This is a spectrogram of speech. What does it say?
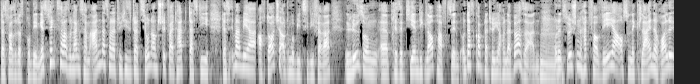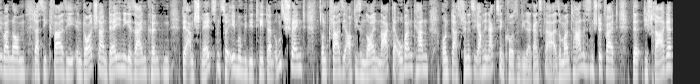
das war so das Problem. Jetzt fängt es aber so langsam an, dass man natürlich die Situation auch ein Stück weit hat, dass die, dass immer mehr auch deutsche Automobilzulieferer Lösungen äh, präsentieren, die glaubhaft sind. Und das kommt natürlich auch in der Börse an. Mhm. Und inzwischen hat VW ja auch so eine kleine Rolle übernommen, dass sie quasi in Deutschland derjenige sein könnten, der am schnellsten zur E-Mobilität dann umschwenkt und quasi auch diesen neuen Markt erobern kann. Und das findet sich auch in den Aktienkursen wieder, ganz klar. Also momentan ist es ein Stück weit die Frage,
